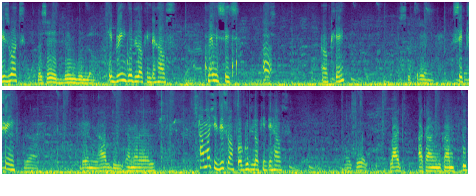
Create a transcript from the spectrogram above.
Is what? They say it bring good luck. It bring good luck in the house. Let me see it. Okay. Citrine. Citrine. Yeah. Then we have the emerald. How much is this one for good luck in the house? well. Like I can, you can pick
